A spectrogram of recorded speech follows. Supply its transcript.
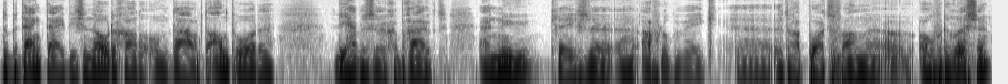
de bedenktijd die ze nodig hadden om daarop te antwoorden... Die hebben ze gebruikt. En nu kregen ze eh, afgelopen week eh, het rapport van, eh, over de Russen.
